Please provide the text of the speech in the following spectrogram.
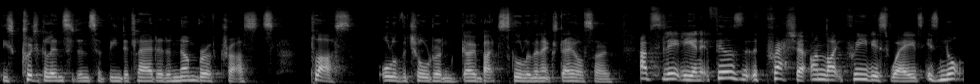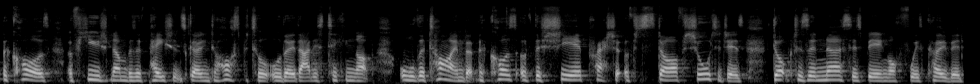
these critical incidents have been declared at a number of trusts, plus all of the children going back to school in the next day or so. Absolutely, and it feels that the pressure, unlike previous waves, is not because of huge numbers of patients going to hospital, although that is ticking up all the time, but because of the sheer pressure of staff shortages, doctors and nurses being off with COVID,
